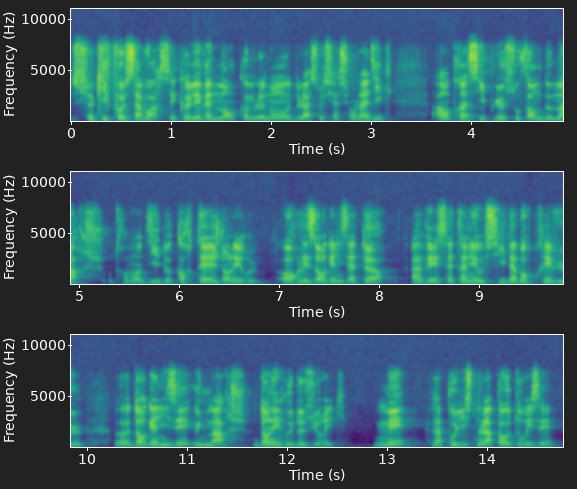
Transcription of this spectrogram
Ce qu'il faut savoir, c'est que l'événement, comme le nom de l'association l'indique, a en principe lieu sous forme de marche, autrement dit de cortège dans les rues. Or, les organisateurs avaient cette année aussi d'abord prévu euh, d'organiser une marche dans les rues de Zurich, mais la police ne l'a pas autorisé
